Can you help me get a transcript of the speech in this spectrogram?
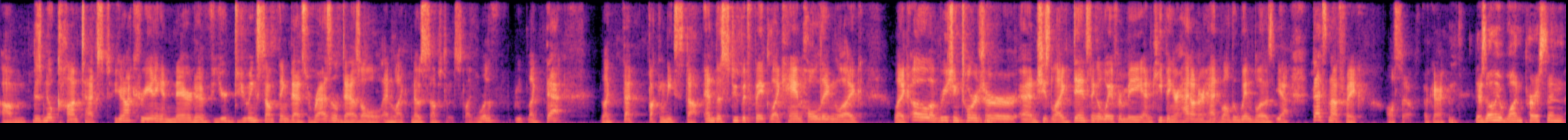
Um, there's no context. You're not creating a narrative. You're doing something that's razzle dazzle and like no substance. Like where the like that, like that fucking needs to stop. And the stupid fake like hand holding like like oh I'm reaching towards her and she's like dancing away from me and keeping her hat on her head while the wind blows. Yeah, that's not fake. Also, okay. There's only one person.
